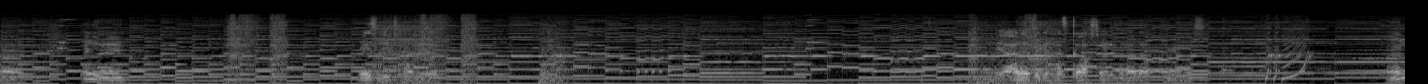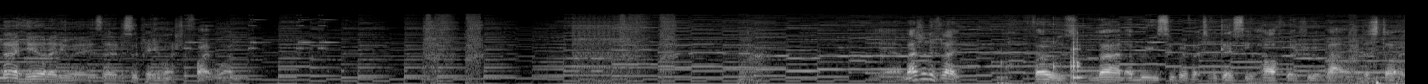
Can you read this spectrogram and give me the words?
no. Anyway. Razor Leaf time. Yeah, I don't think it has gas or anything like that, to be honest. And they're healed anyway, so this is pretty much the fight one. Yeah, imagine if like foes learn a move super effective against you halfway through a battle and just started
